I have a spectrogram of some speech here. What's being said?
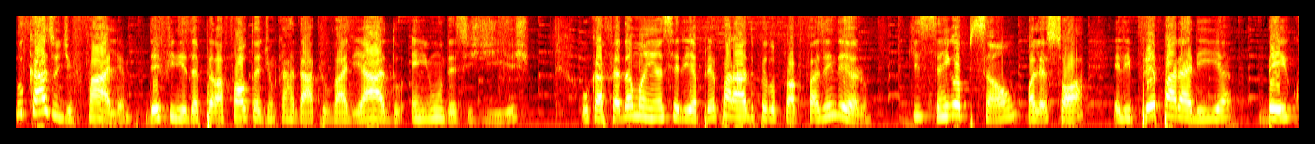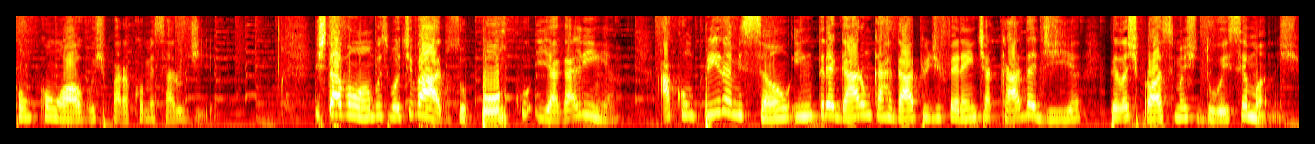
No caso de falha, definida pela falta de um cardápio variado em um desses dias, o café da manhã seria preparado pelo próprio fazendeiro, que sem opção, olha só, ele prepararia bacon com ovos para começar o dia. Estavam ambos motivados, o porco e a galinha, a cumprir a missão e entregar um cardápio diferente a cada dia pelas próximas duas semanas.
